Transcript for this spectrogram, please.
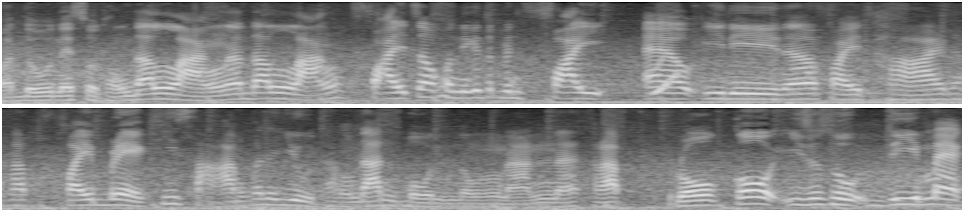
มาดูในส่วนของด้านหลังนะด้านหลัง ไฟเจ้าคันนี้ก็จะเป็นไฟ LED นะไฟท้ายนะครับไฟเบรกที่ 3 ก็จะอยู่ทางด้านบนตรงนั้นนะครับโลโก้ Isuzu D-Max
